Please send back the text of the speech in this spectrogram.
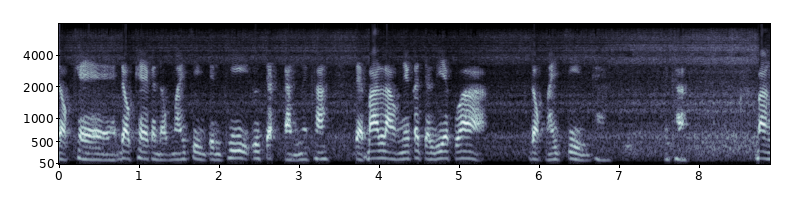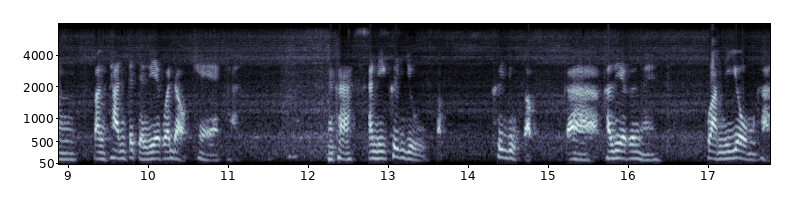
ดอกแครดอกแครกับดอกไม้จีนเป็นที่รู้จักกันนะคะ แต่บ้านเราเนี่ยก็จะเรียกว่าดอกไม้จีนค่ะนะคะบางบางท่านก็จะเรียกว่าดอกแคร์ค่ะนะคะ อันนี้ขึ้นอยู่กับขึ้นอยู่กับอ่าเขาเรียกว่าไง ความนิยมค่ะ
